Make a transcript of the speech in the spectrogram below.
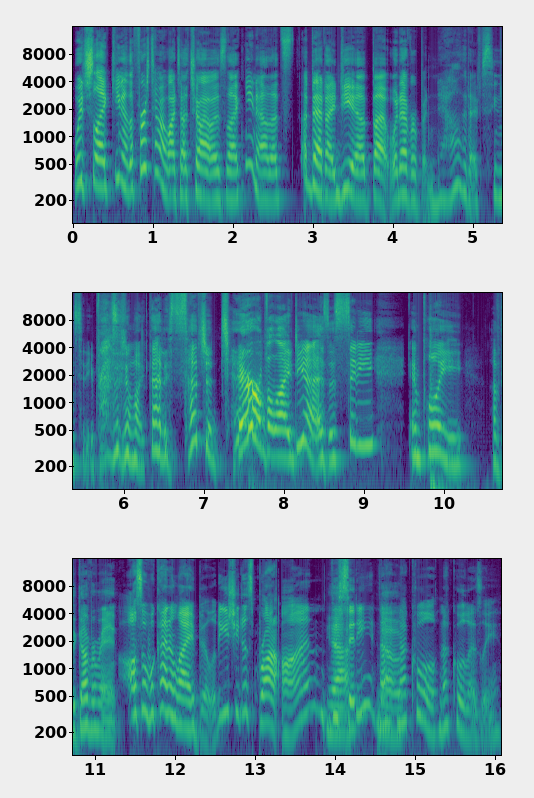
Which, like, you know, the first time I watched that show, I was like, you know, that's a bad idea, but whatever. But now that I've seen City President, I'm like, that is such a terrible idea as a city employee of the government. Also, what kind of liability she just brought on the city? Not, No. not cool. Not cool, Leslie.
